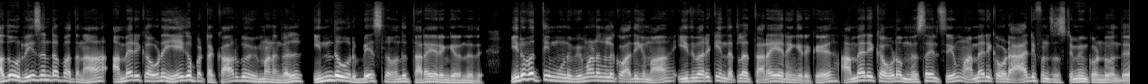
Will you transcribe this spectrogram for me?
அதுவும் ரீசெண்டா பார்த்தோன்னா அமெரிக்காவோட ஏகப்பட்ட கார்கோ விமானங்கள் இந்த ஒரு பேஸ்ல வந்து தரையிறங்கி இருந்தது இருபத்தி மூணு விமானங்களுக்கும் அதிகமா இது வரைக்கும் இந்த இடத்துல தரையிறங்கியிருக்கு. அமெரிக்காவோட மிசைல்ஸையும் அமெரிக்காவோட ஏர் டிஃபென்ஸ் சிஸ்டமையும் கொண்டு வந்து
